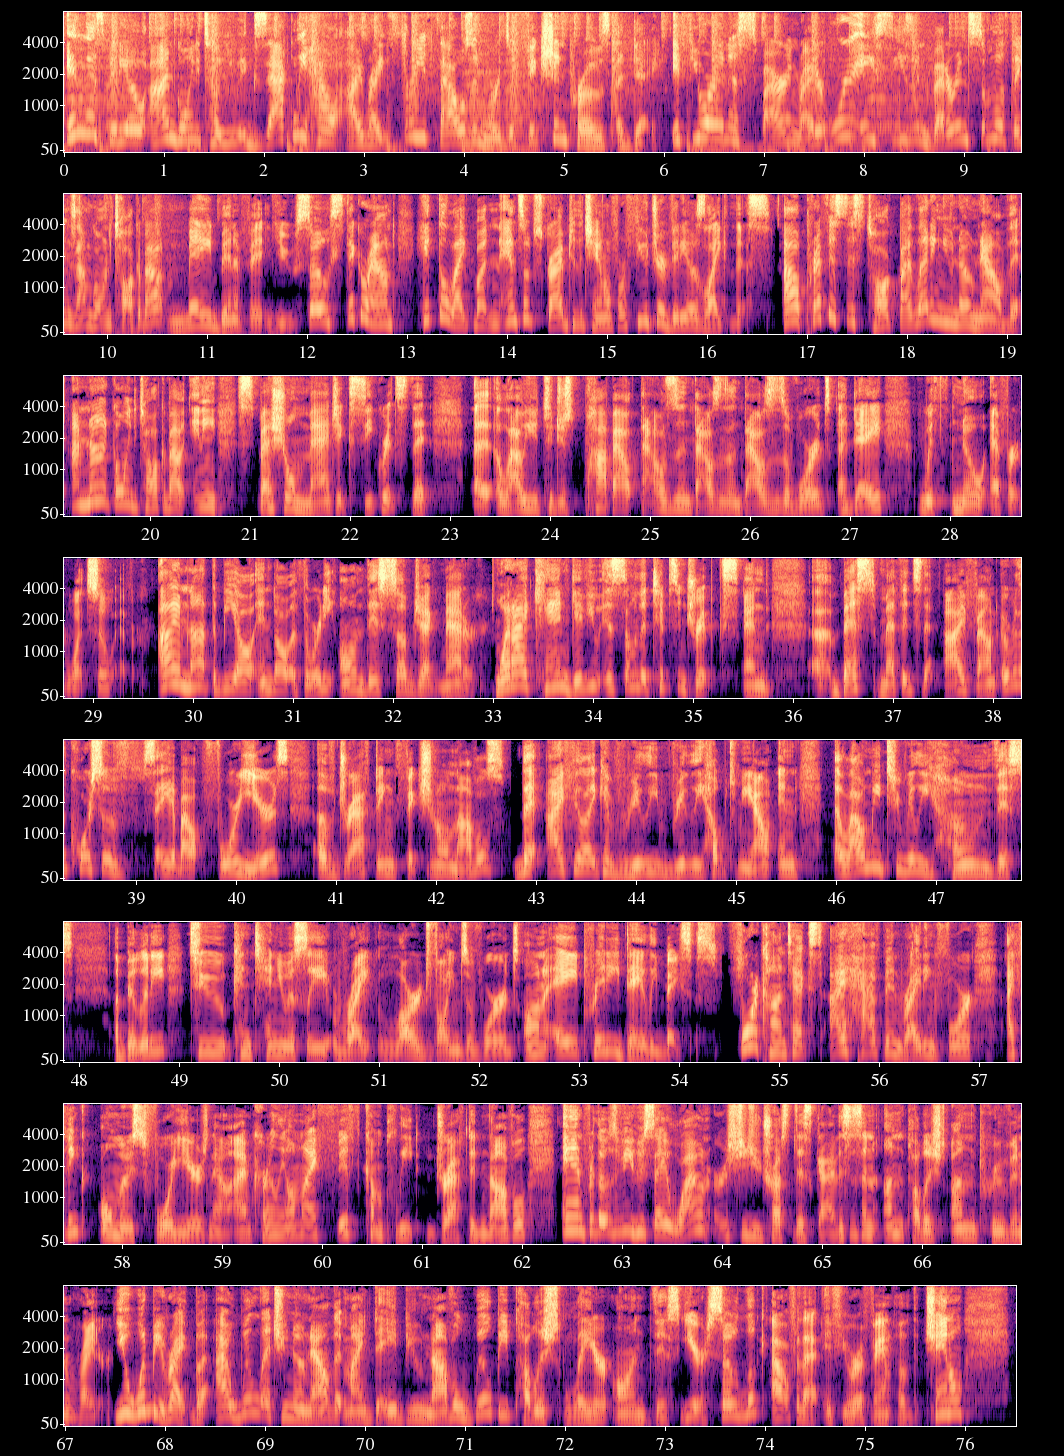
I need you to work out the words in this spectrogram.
In this video, I'm going to tell you exactly how I write 3,000 words of fiction prose a day. If you are an aspiring writer or a seasoned veteran, some of the things I'm going to talk about may benefit you. So stick around, hit the like button, and subscribe to the channel for future videos like this. I'll preface this talk by letting you know now that I'm not going to talk about any special magic secrets that uh, allow you to just pop out thousands and thousands and thousands of words a day with no effort whatsoever. I am not the be all end all authority on this subject matter. What I can give you is some of the tips and tricks and uh, best methods that I found over the course of, say, about four years of drafting fictional novels that I feel like have really, really helped me out and allowed me to really hone this ability to continuously write large volumes of words on a pretty daily basis. For context, I have been writing for, I think, almost four years now. I'm currently on my fifth complete drafted novel. And for those of you who say, why on earth should you trust this guy? This is an unpublished, unproven writer. You would be right, but I will let you know now that my debut novel will be published later on this year. So look out for that if you're a fan of the channel.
